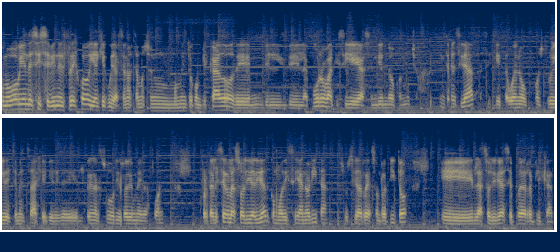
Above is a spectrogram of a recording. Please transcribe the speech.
como vos bien decís, se viene el fresco y hay que cuidarse, ¿no? Estamos en un momento complicado de, la curva que sigue ascendiendo con mucha intensidad, así que está bueno construir este mensaje que desde el Tren al Sur y Radio Megafón, fortalecer la solidaridad, como dice Anorita en su cierre hace un ratito, eh, la solidaridad se puede replicar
